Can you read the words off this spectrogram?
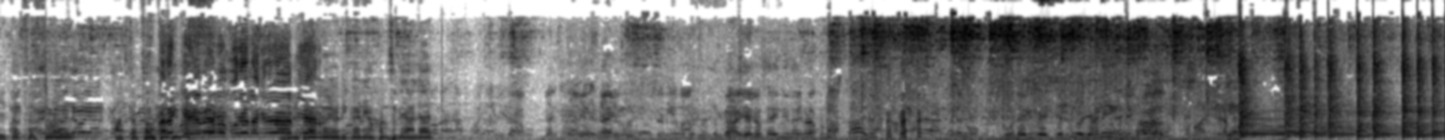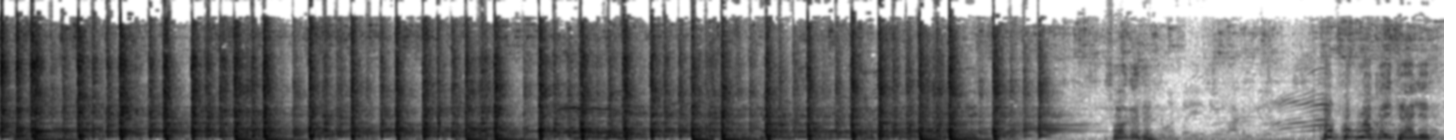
कीर्तन फेस्टिवल आजचा चौथा दिवस। में बुरे लग रहे हो आप यार। मित्रांनो, या ठिकाणी आपण सगळे आल्यात घोड़े की बेइज्जती हो। जानी स्वागत आहे खूप खूप लोक इथे आलेत।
